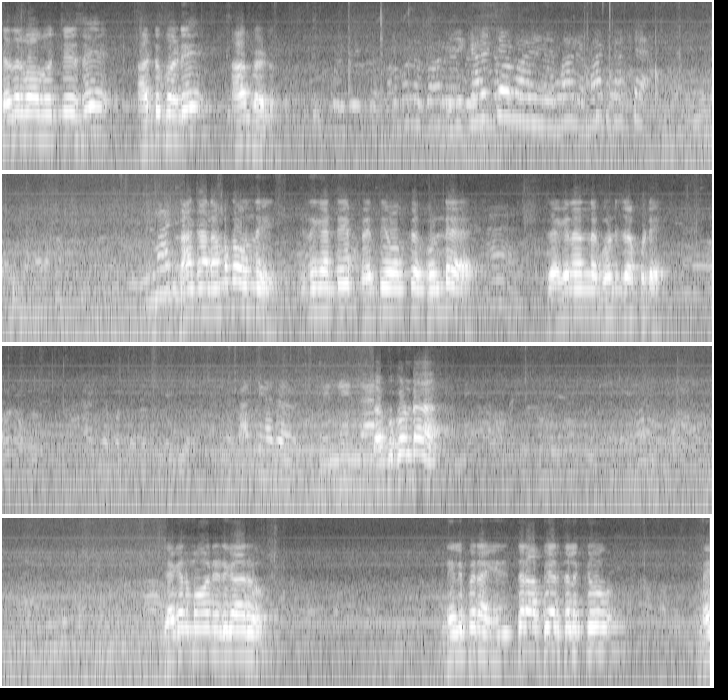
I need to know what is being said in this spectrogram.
చంద్రబాబు వచ్చేసి అడ్డుపడి ఆపాడు ఇది కరెక్టే మరి మరి మాట కరెక్టే ఈ మాట నాకు ఆ నమ్మకం ఉంది. ఎందుకంటే ప్రతి ఒక్క గుండె జగనన్న గుండె చప్పుడే. తప్పకుండా జగన్మోహన్ రెడ్డి గారు నిలిపిన ఇద్దరు అభ్యర్థులకు మే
